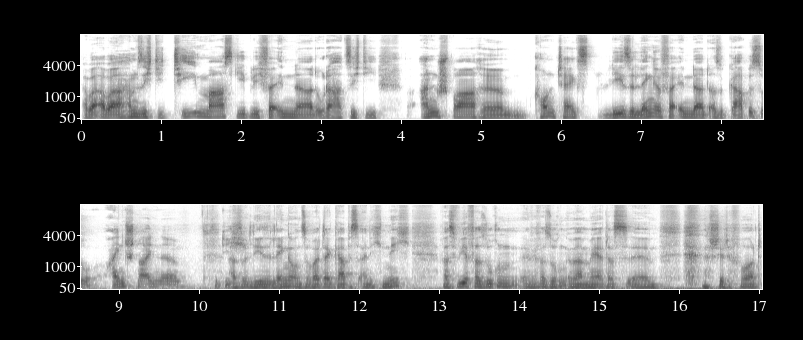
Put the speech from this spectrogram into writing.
Aber, aber haben sich die Themen maßgeblich verändert oder hat sich die Ansprache, Kontext, Leselänge verändert? Also gab es so einschneidende also Leselänge und so weiter gab es eigentlich nicht. Was wir versuchen, wir versuchen immer mehr das, äh, das steht Wort,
